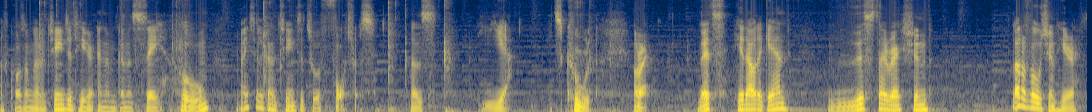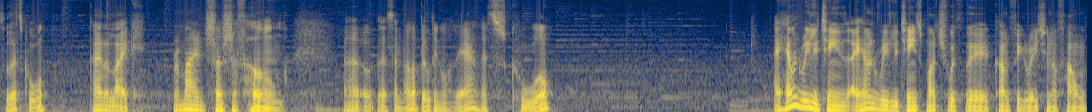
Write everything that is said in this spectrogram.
of course I'm gonna change it here and I'm gonna say home. I'm actually gonna change it to a fortress because yeah it's cool. Alright let's head out again this direction. A lot of ocean here so that's cool. Kind of like reminds us of home. Uh, oh, there's another building over there. That's cool. I haven't really changed I haven't really changed much with the configuration of how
